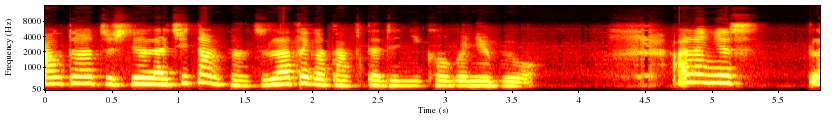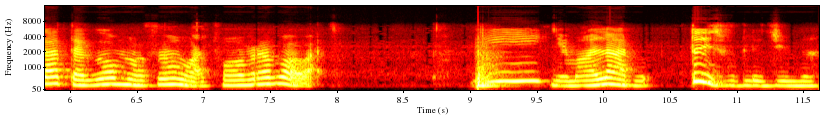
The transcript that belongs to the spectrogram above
automatycznie leci tamtąd, dlatego tam wtedy nikogo nie było. Ale nie dlatego można łatwo obrabować. I nie ma alarmu. To jest w ogóle dziwne.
